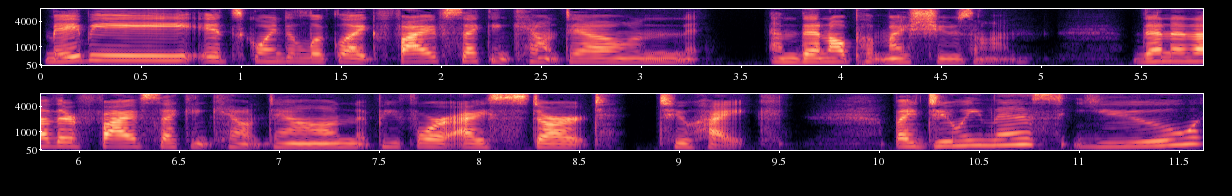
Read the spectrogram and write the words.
Maybe it's going to look like five second countdown and then I'll put my shoes on. Then another five second countdown before I start to hike. By doing this, you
